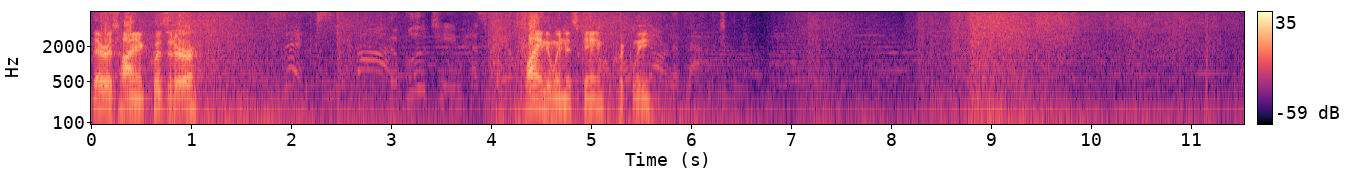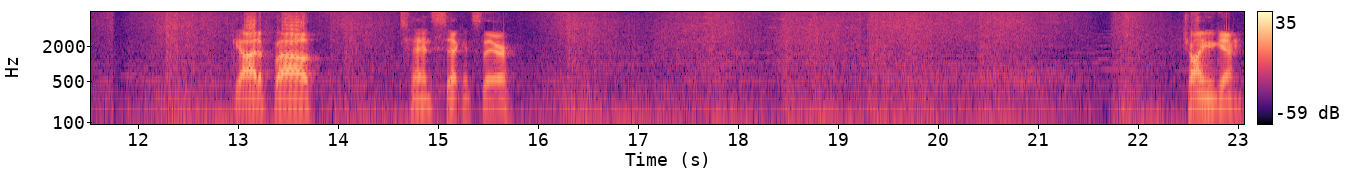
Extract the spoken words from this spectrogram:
There is High Inquisitor. Trying to win this game quickly. Got about 10 seconds there. Trying again.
